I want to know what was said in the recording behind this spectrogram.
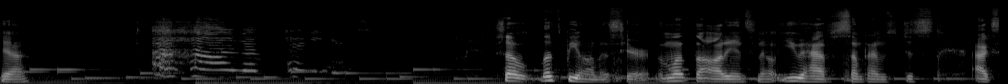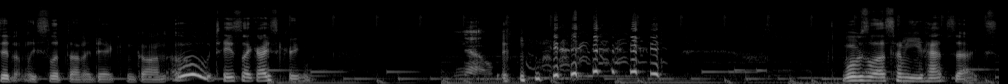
Yeah. Uh-huh, I love carnitas. So let's be honest here and let the audience know you have sometimes just accidentally slipped on a dick and gone, "Ooh, it tastes like ice cream." No. when was the last time you had sex?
